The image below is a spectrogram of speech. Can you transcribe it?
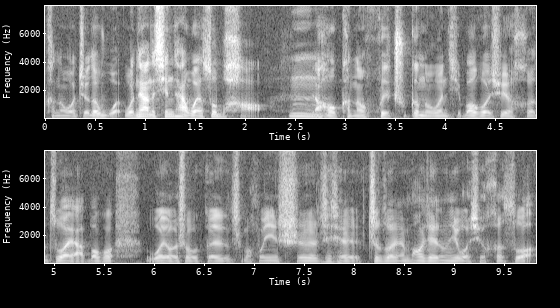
可能我觉得我我那样的心态我也做不好。嗯，然后可能会出更多问题，包括去合作呀，包括我有时候跟什么婚姻师这些制作人，包括这些东西我去合作，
